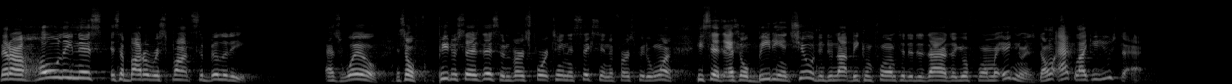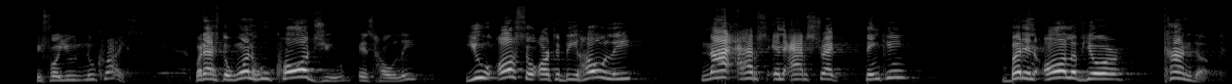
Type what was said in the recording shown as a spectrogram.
that our holiness is about a responsibility as well. And so Peter says this in verse 14 and 16 in 1 Peter 1. He says, As obedient children, do not be conformed to the desires of your former ignorance. Don't act like you used to act before you knew Christ. But as the one who called you is holy, you also are to be holy, not in abstract thinking, but in all of your conduct.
